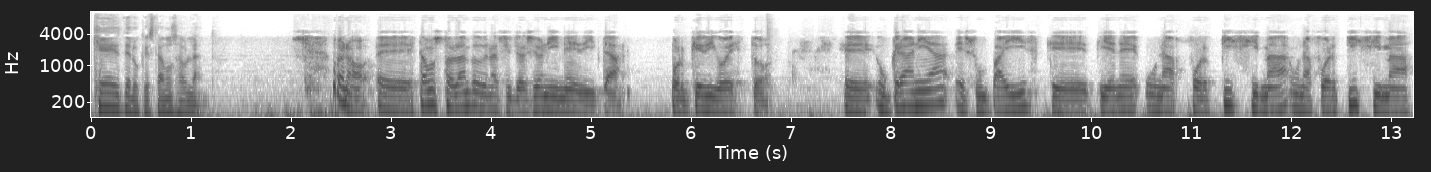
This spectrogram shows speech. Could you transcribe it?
¿qué es de lo que estamos hablando? Bueno, eh, estamos hablando de una situación inédita. ¿Por qué digo esto? Eh, Ucrania es un país que tiene una fortísima, una fuertísima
